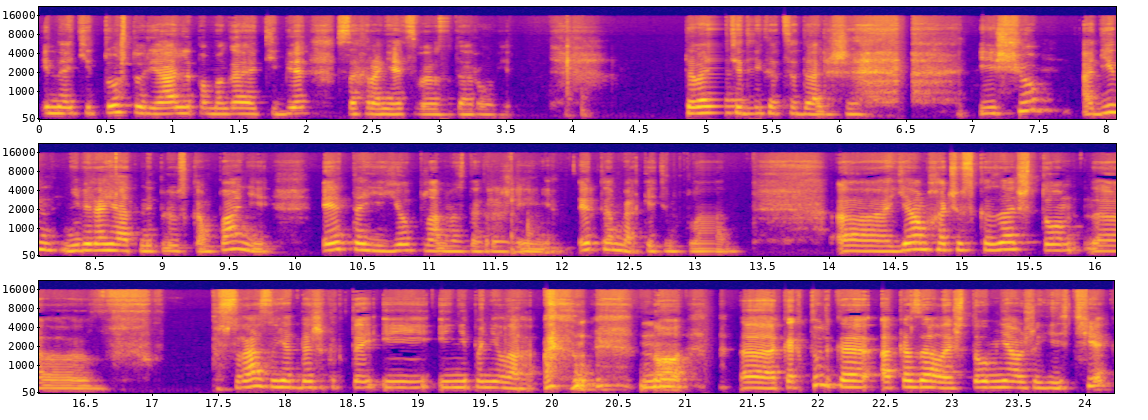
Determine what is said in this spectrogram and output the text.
и найти то, что реально помогает тебе сохранять свое здоровье. Давайте двигаться дальше. еще один невероятный плюс компании – это ее план вознаграждения, это маркетинг-план. А, я вам хочу сказать, что э, сразу я даже как-то и, и не поняла. Но э, как только оказалось, что у меня уже есть чек,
